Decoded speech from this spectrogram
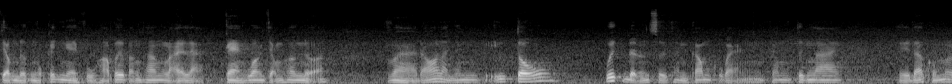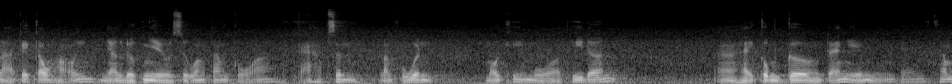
chọn được một cái nghề phù hợp với bản thân lại là càng quan trọng hơn nữa. Và đó là những yếu tố quyết định sự thành công của bạn trong tương lai thì đó cũng là cái câu hỏi nhận được nhiều sự quan tâm của cả học sinh lẫn phụ huynh. Mỗi khi mùa thi đến à, hãy cùng cường trải nghiệm những cái khám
